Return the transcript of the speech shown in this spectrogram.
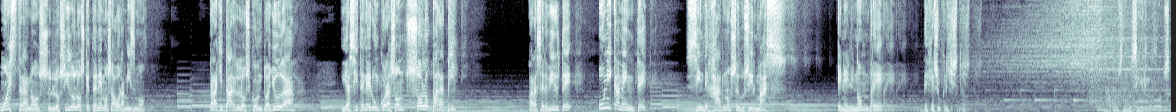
Muéstranos los ídolos que tenemos ahora mismo para quitarlos con tu ayuda y así tener un corazón solo para ti, para servirte únicamente sin dejarnos seducir más en el nombre de Jesucristo. Una voz de los cielos,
